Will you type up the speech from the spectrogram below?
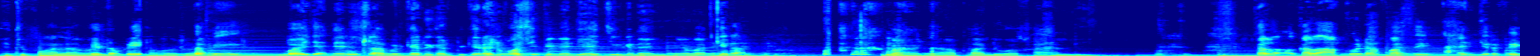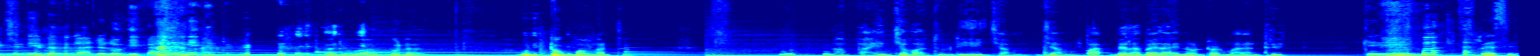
itu pengalaman. Ya, tapi tapi banyak dia diselamatkan dengan pikiran positifnya dia cing deh Nyaman kira banyak apa? Dua kali. Kalau kalau aku udah pasti anjir fix ini udah nggak ada logikanya nih gitu. Aduh aku udah untung banget tuh. Ngapain coba tuh di jam jam 4 bela-belain nonton Madrid Kingin spesi-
